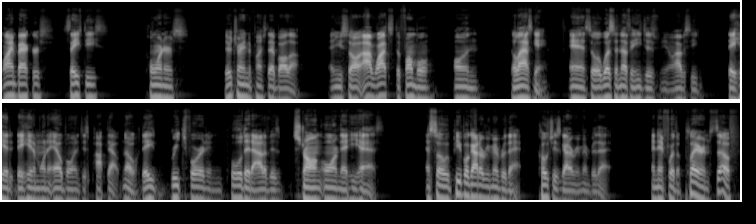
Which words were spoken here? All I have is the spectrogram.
linebackers, safeties, corners. They're trained to punch that ball out, and you saw. I watched the fumble on the last game, and so it wasn't nothing. He just, you know, obviously they hit they hit him on the elbow and it just popped out. No, they reached for it and pulled it out of his strong arm that he has. And so people got to remember that. Coaches got to remember that. And then for the player himself,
